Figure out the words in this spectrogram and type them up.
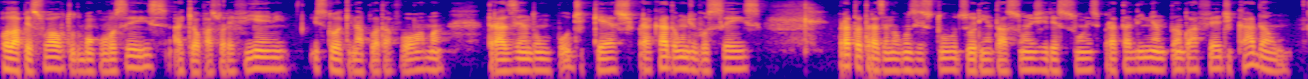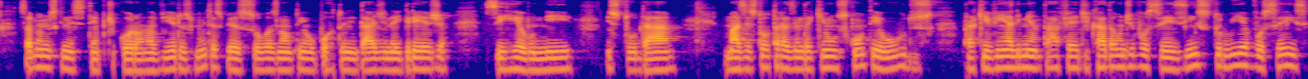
Olá pessoal, tudo bom com vocês? Aqui é o Pastor FM. Estou aqui na plataforma trazendo um podcast para cada um de vocês, para estar tá trazendo alguns estudos, orientações, direções, para estar tá alimentando a fé de cada um. Sabemos que nesse tempo de coronavírus muitas pessoas não têm oportunidade na igreja se reunir, estudar, mas estou trazendo aqui uns conteúdos para que venha alimentar a fé de cada um de vocês, instruir vocês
